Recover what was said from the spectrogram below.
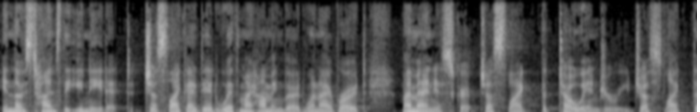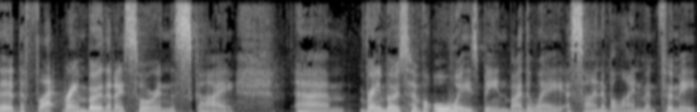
in those times that you need it. Just like I did with my hummingbird when I wrote my manuscript, just like the toe injury, just like the, the flat rainbow that I saw in the sky. Um, rainbows have always been, by the way, a sign of alignment for me.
